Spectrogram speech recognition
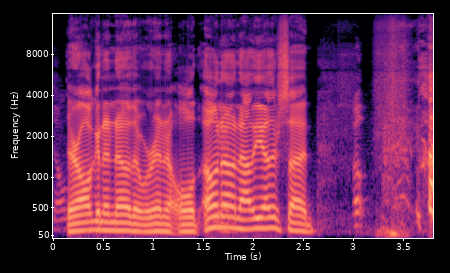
don't- They're all gonna know that we're in an old. Oh no! Now the other side. Oh.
